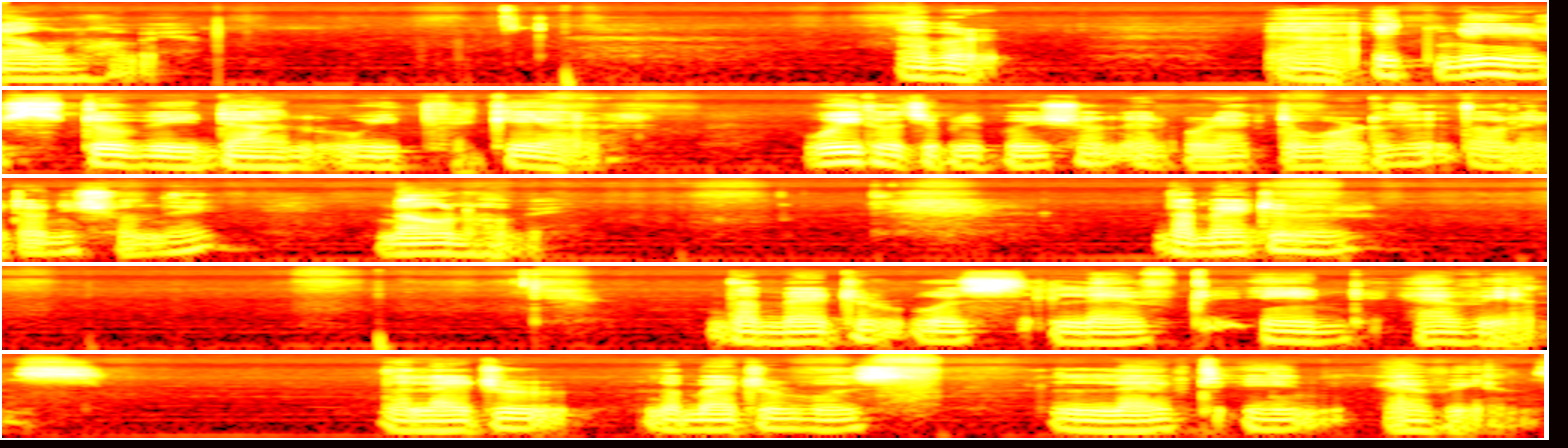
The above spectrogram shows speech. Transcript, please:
নাউন হবে। আবার it needs to be done with care with হচ্ছে প্রিপোজিশন এরপর একটা ওয়ার্ড আছে, তাহলে এটা নিঃসন্দেহে নাউন হবে। The matter the matter was left in abeyance the letter the matter was left in abeyance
